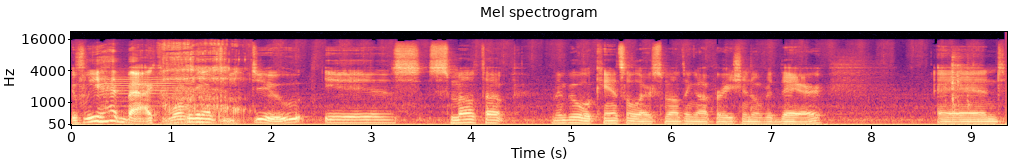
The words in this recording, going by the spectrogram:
if we head back, what we're going to have to do is smelt up. Maybe we'll cancel our smelting operation over there and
